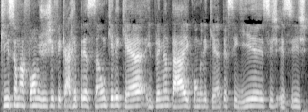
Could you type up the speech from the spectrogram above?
que isso é uma forma de justificar a repressão que ele quer implementar e como ele quer perseguir esses, esses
